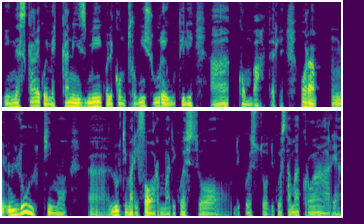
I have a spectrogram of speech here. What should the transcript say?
innescare quei meccanismi, quelle contromisure utili a combatterle. Ora, mhmm, l'ultimo, uh, l'ultima riforma di, questo, di, questo, di questa macro area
